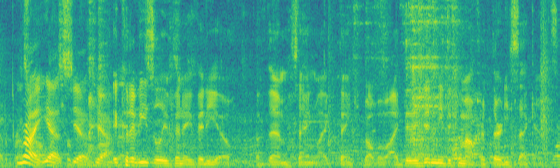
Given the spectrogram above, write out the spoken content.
at a press Right, yes, for yes, yeah. It could have easily sense. been a video of them saying like thanks blah blah blah. They didn't need to come out for 30 seconds.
